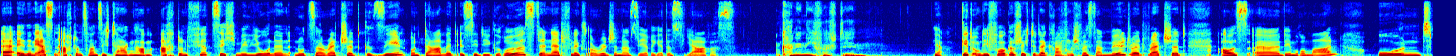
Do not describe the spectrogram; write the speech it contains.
äh, in den ersten 28 Tagen haben 48 Millionen Nutzer Ratchet gesehen und damit ist sie die größte Netflix Original Serie des Jahres. Kann ich nicht verstehen. Ja, geht um die Vorgeschichte der Krankenschwester Mildred Ratchet aus äh, dem Roman. Und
